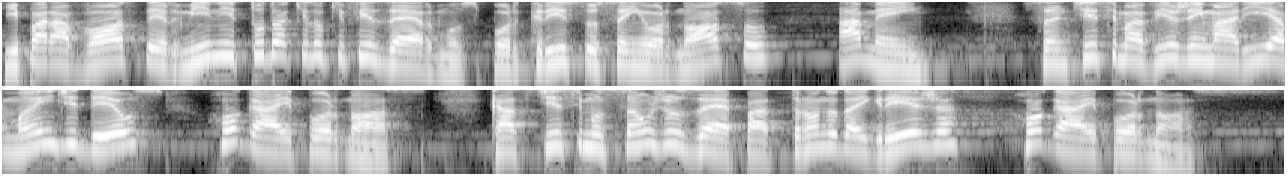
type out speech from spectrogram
e para vós termine tudo aquilo que fizermos. Por Cristo Senhor nosso. Amém. Santíssima Virgem Maria, Mãe de Deus, rogai por nós. Castíssimo São José, patrono da Igreja, rogai por nós.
